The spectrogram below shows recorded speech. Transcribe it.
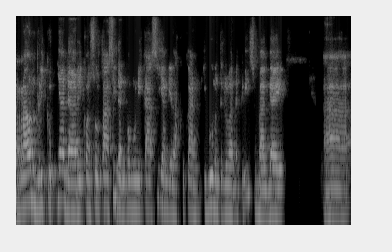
round berikutnya dari konsultasi dan komunikasi yang dilakukan Ibu Menteri Luar Negeri sebagai uh,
